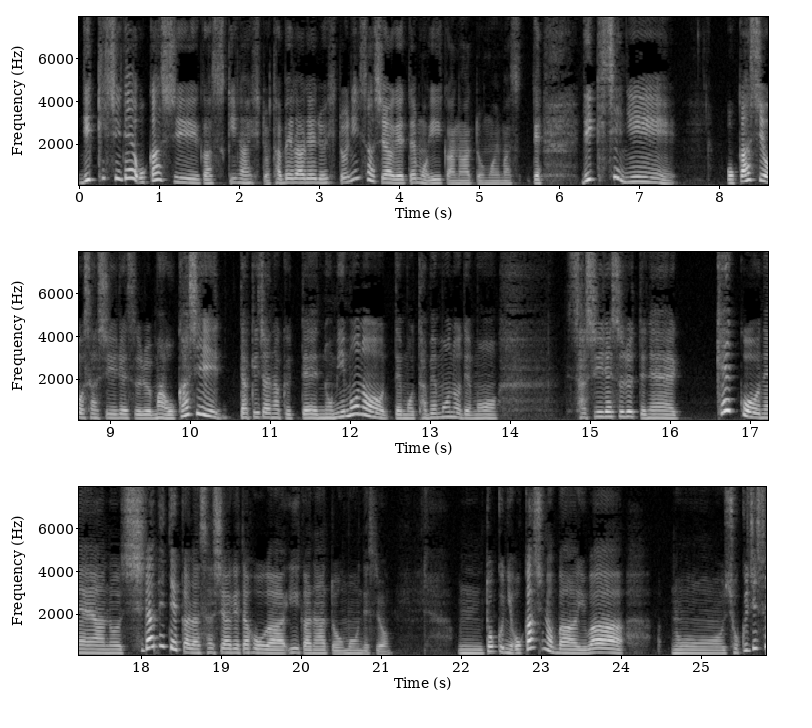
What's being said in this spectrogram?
力士でお菓子が好きな人、食べられる人に差し上げてもいいかなと思います。で、力士にお菓子を差し入れする。まあ、お菓子だけじゃなくて、飲み物でも食べ物でも差し入れするってね、結構ね、あの、調べてから差し上げた方がいいかなと思うんですよ。うん、特にお菓子の場合は、の食事制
